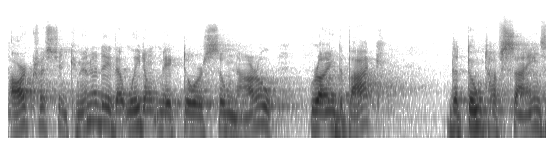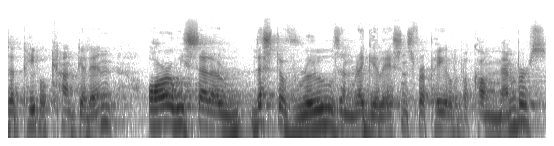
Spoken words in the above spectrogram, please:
our Christian community that we don't make doors so narrow round the back that don't have signs that people can't get in or we set a list of rules and regulations for people to become members.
